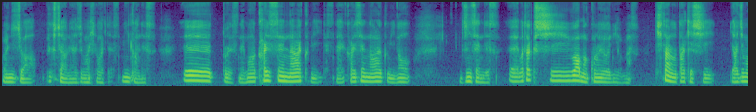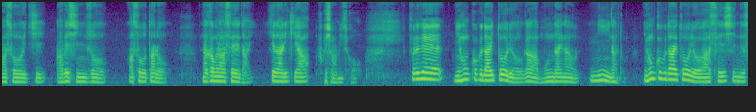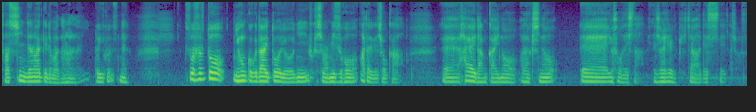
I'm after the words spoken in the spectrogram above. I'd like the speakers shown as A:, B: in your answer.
A: こんにちは。ピクチャーの矢島博明です。民間です。えー、っとですね、まあ、海戦7組ですね。海戦7組の人選です。えー私は、まあ、このように読みます。北野武、矢島総一、安倍晋三、麻生太郎、中村聖大、池田力也、福島瑞穂。それで、日本国大統領が問題なのになると。日本国大統領は精神で刷新でなければならないということですね。そうすると、日本国大統領に福島瑞穂あたりでしょうか。えー早い段階の私の、えー予想でした。矢島弘之ピクチャーです。失礼いたします。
